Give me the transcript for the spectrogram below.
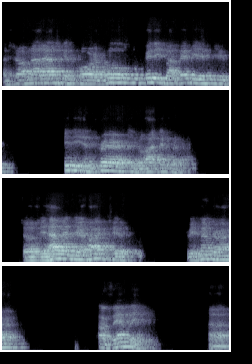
And so I'm not asking for no pity, but maybe if you pity and prayer is a lot different. So if you have in your heart to remember our, our family, uh,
